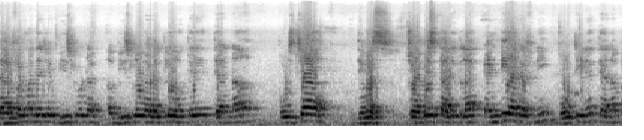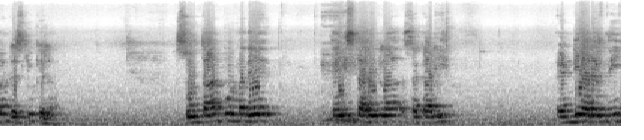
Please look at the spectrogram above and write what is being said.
दारफडमध्ये जे वीस लोक वीस लोक अडकले होते त्यांना पुढच्या दिवस चोवीस तारीखला एनडीआरएफ नी बोटीने त्यांना पण रेस्क्यू केला. सुलतानपूरमध्ये तेवीस तारीखला सकाळी एनडीआरएफ नी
